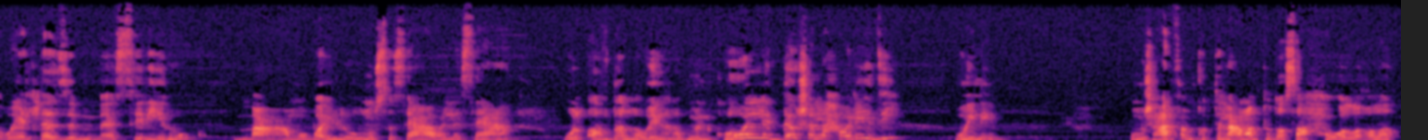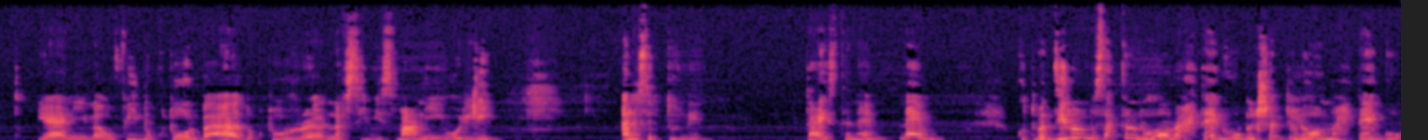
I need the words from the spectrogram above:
ويلتزم سريره مع موبايله نص ساعة ولا ساعة والأفضل لو يهرب من كل الدوشة اللي حواليه دي وينام. ومش عارفة إن كنت اللي عملته ده صح ولا غلط. يعني لو في دكتور بقى دكتور نفسي بيسمعني يقول لي أنا سبته ينام. انت عايز تنام نام. كنت بديله المسكن اللي هو محتاجه بالشكل اللي هو محتاجه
